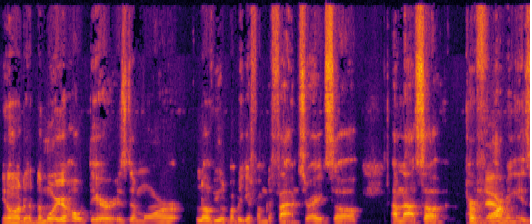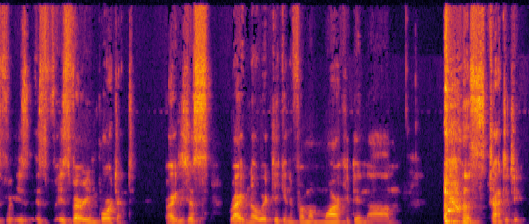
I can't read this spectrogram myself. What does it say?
you know, the, the more you're out there, is the more love you'll probably get from the fans, right? So I'm not so performing yeah. is, is is is very important, right? It's just right now we're taking it from a marketing um strategy.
